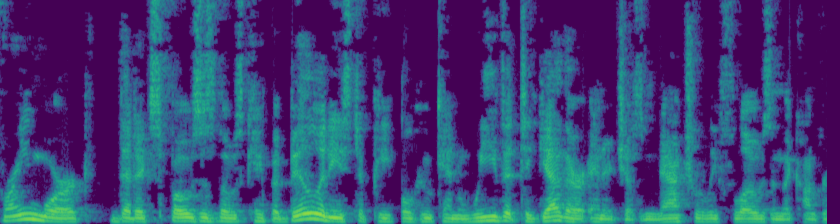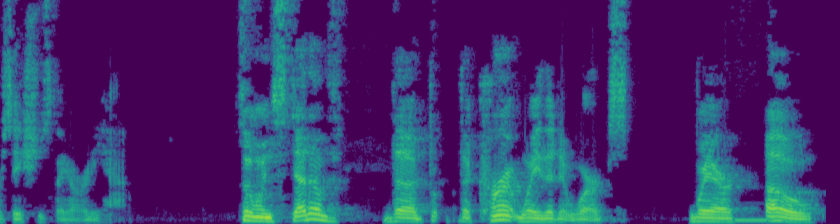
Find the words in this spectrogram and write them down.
framework that exposes those capabilities to people who can weave it together and it just naturally flows in the conversations they already have. So instead of the, the current way that it works, where, oh,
